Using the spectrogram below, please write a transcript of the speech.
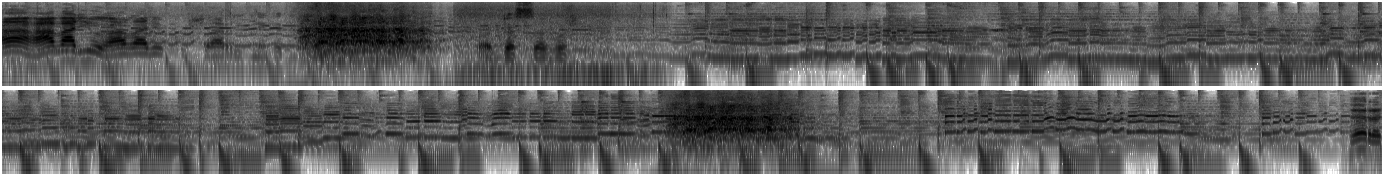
Ah, how are you? How are you? Kuşarrit ne kadar. Orada sabır. Her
